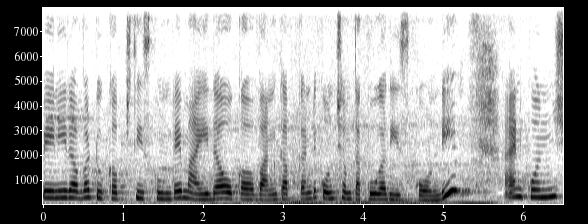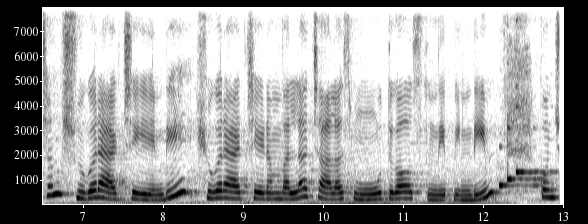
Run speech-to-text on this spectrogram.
పేని రవ్వ టూ కప్స్ తీసుకుంటే మైదా ఒక వన్ కప్ కంటే కొంచెం తక్కువగా తీసుకోండి. అండ్ కొంచెం షుగర్ యాడ్ చేయండి. షుగర్ యాడ్ చేయడం వల్ల చాలా స్మూత్గా వస్తుంది పిండి. కొంచెం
